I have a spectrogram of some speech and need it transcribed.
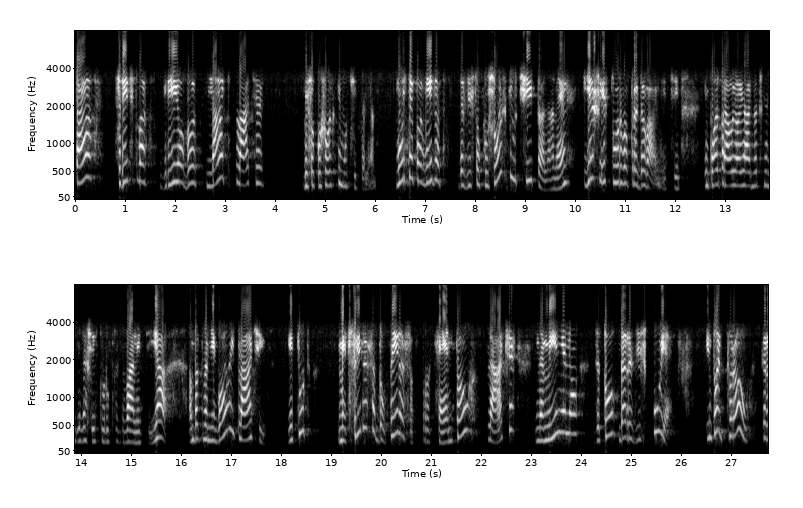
Ta sredstva grejo v nadplače visokošolskim učiteljem. Morate pa vedeti, da visokošolski učitelj ne, je šest ur v predavalnici in pol pravijo, da ja, noč ne dela šest ur v predavalnici. Ja, ampak na njegovi plači je tudi med 30 do 50 odstotkov plače namenjeno za to, da raziskuje. In to je prav, ker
